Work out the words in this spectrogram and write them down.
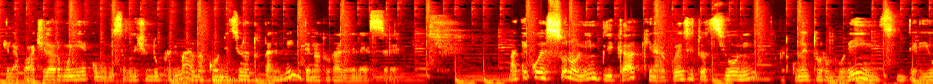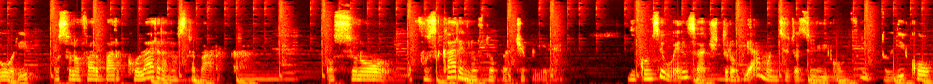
che la pace e l'armonia, come vi stavo dicendo prima, è una condizione totalmente naturale dell'essere. Ma che questo non implica che in alcune situazioni, alcune turbulenze interiori, possono far barcolare la nostra barca, possono offuscare il nostro percepire di conseguenza ci troviamo in situazioni di conflitto, dico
